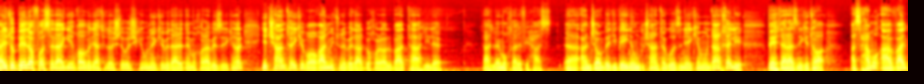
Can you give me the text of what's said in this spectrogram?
ولی تو بلا فاصله اگه این قابلیت رو داشته باشی که اونایی که به درد نمی‌خوره بذاری کنار یه چند تایی که واقعا می‌تونه به درد بخوره حالا بعد تحلیل تحلیل مختلفی هست. انجام بدی بین اون چند تا گزینه که موندن خیلی بهتر از اینه که تا از همون اول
